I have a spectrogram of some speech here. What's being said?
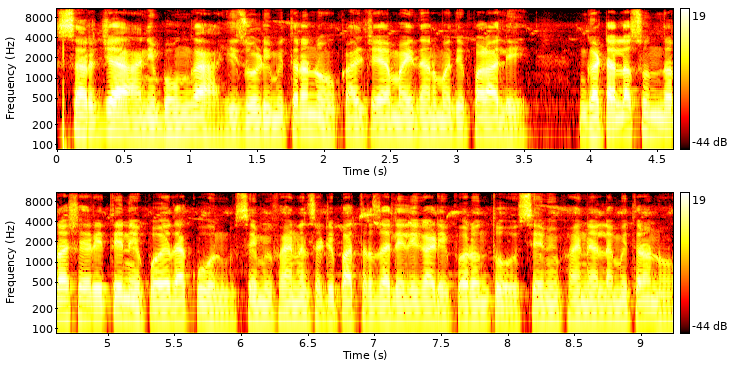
सर्जा आणि भोंगा ही जोडी मित्रांनो कालच्या या मैदानामध्ये पळाली. गटाला सुंदर अशा रीतीने पळ दाखवून सेमीफायनलसाठी पात्र झालेली गाडी परंतु सेमीफायनलला मित्रांनो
